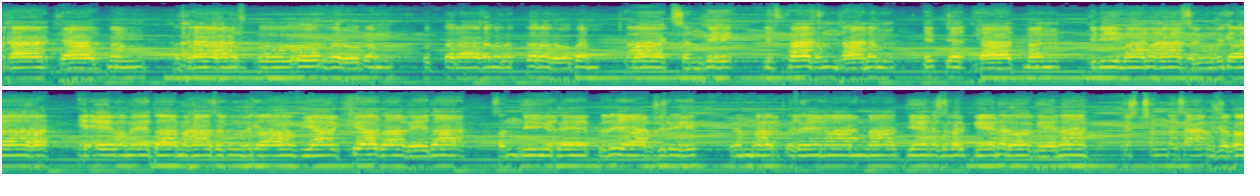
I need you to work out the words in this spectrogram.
अथाध्यात्मम् अथराहनः पूर्वरूपम् उत्तराहनुरुत्तररूपम् वाक्सन्धिः जिह्वासन्धानम् इत्यध्यात्मम् इति मामहासमूहिताः य एवमेता महासमूहिता व्याख्याता वेदा सन्धीयते प्रजयाभिः ब्रह्मवर्चतेनान्नाद्येन सुवर्गेण लोकेन यच्छन्दसा वृषभो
